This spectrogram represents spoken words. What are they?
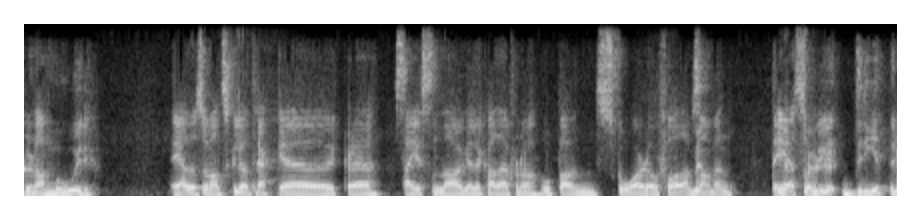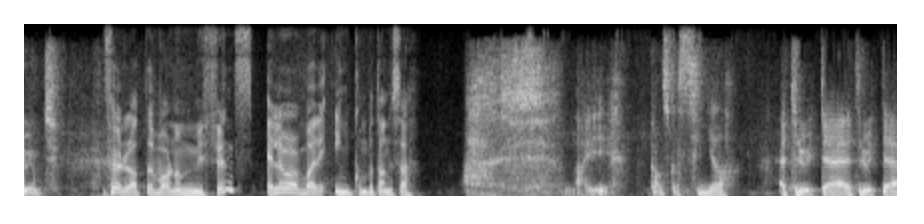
glamour. Er det så vanskelig å trekke 16 lag eller hva det er for noe, opp av en skål og få dem men, sammen? Det er så mye drit rundt. Føler du at det var noe muffins, eller var det bare inkompetanse? Nei, hva skal jeg si, da? Jeg tror ikke, jeg tror ikke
